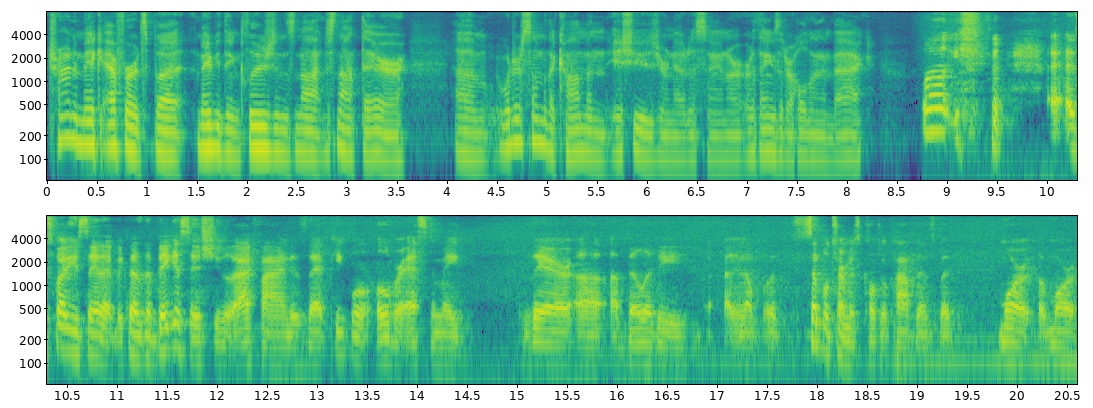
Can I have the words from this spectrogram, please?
trying to make efforts but maybe the inclusion's not just not there um, what are some of the common issues you're noticing or, or things that are holding them back well, it's funny you say that because the biggest issue that I find is that people overestimate their uh, ability. Uh, you know, a simple term is cultural competence, but more more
